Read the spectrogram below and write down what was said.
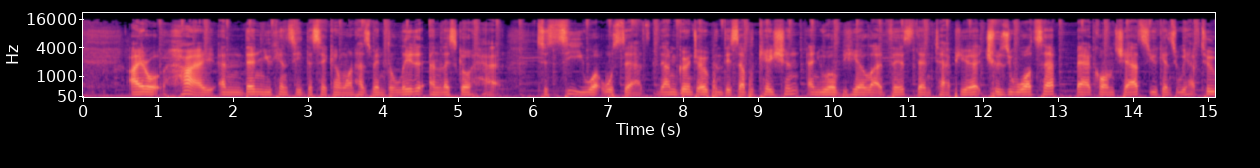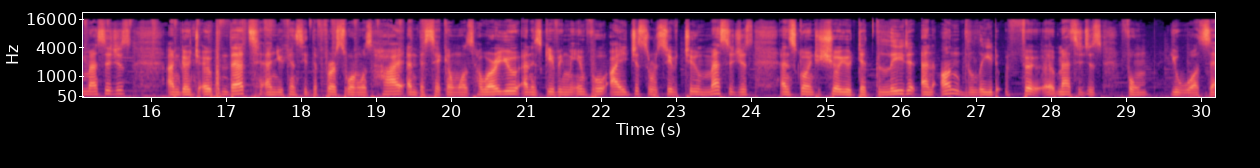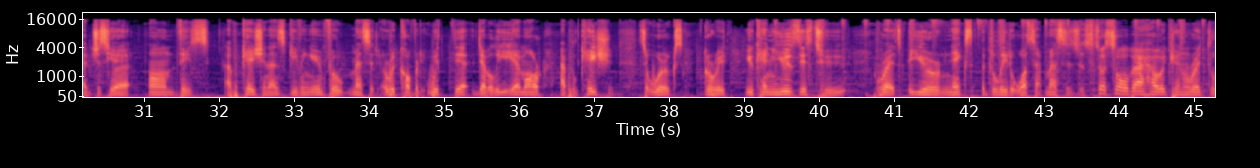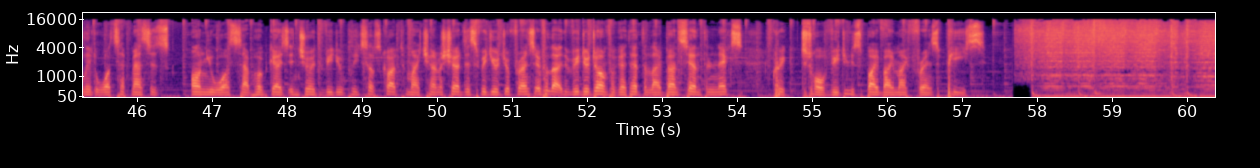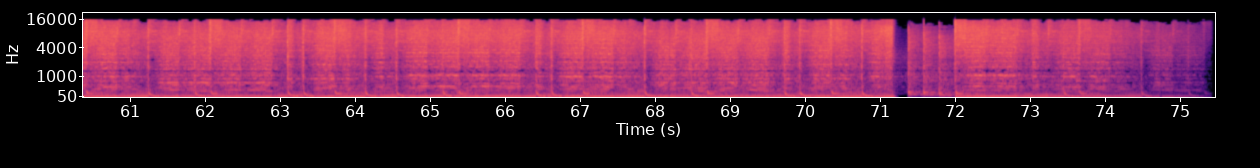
I wrote hi and then you can see the second one has been deleted and let's go ahead to see what was that I'm going to open this application and you will be here like this then tap here choose your WhatsApp back on chats. You can see we have two messages. I'm going to open that and you can see the first one was hi and the second was how are you? and it's giving me info. I just received two messages and it's going to show you the deleted and undeleted uh, messages from your WhatsApp just here on this application as giving info message recovered with the WAMR application. So it works great. You can use this to read your next deleted WhatsApp messages. So it's all about how you can read deleted WhatsApp messages on your whatsapp. Hope you guys enjoyed the video. Please subscribe to my channel. Share this video with your friends. If you like the video don't forget to hit the like button. See you until next quick tutorial videos. Bye bye my friends. Peace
